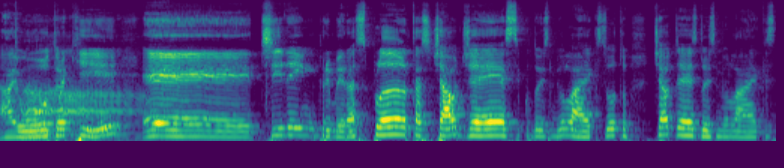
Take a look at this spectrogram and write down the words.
Aí o outro aqui é. Tirem primeiras plantas. Tchau, Jess, com 2 mil likes. Outro, tchau, Jess, 2 mil likes.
